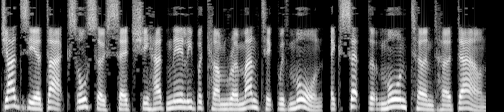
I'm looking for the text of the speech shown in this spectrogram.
Jadzia Dax also said she had nearly become romantic with Morn, except that Morn turned her down.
